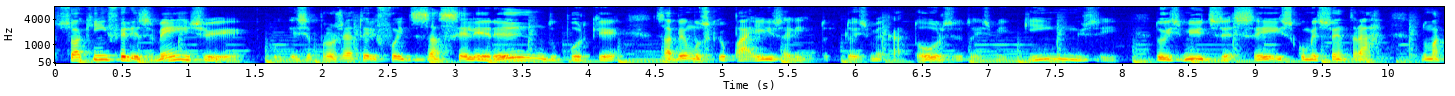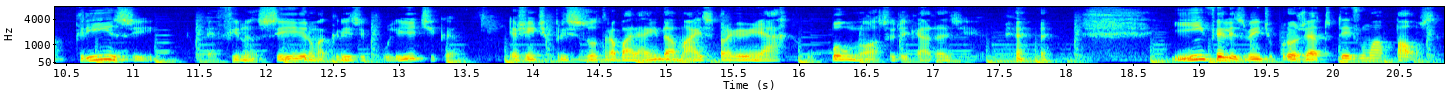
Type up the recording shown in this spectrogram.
Só que infelizmente esse projeto ele foi desacelerando porque sabemos que o país ali em 2014, 2015, 2016 começou a entrar numa crise financeira, uma crise política e a gente precisou trabalhar ainda mais para ganhar o pão nosso de cada dia. e infelizmente o projeto teve uma pausa.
